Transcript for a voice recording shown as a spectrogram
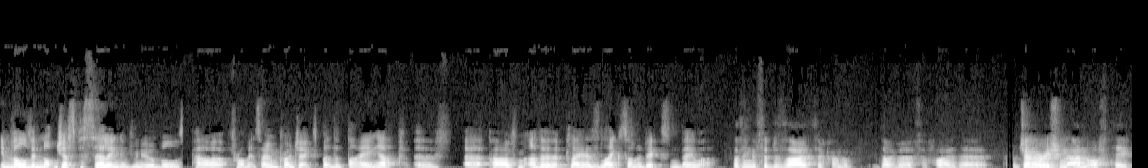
involved in not just the selling of renewables power from its own projects, but the buying up of uh, power from other players like Sonnedix and BayWa? I think it's a desire to kind of diversify their generation and offtake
